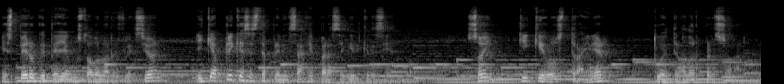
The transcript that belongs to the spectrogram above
Espero que te haya gustado la reflexión y que apliques este aprendizaje para seguir creciendo. Soy Kike Ostrainer, tu entrenador personal.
